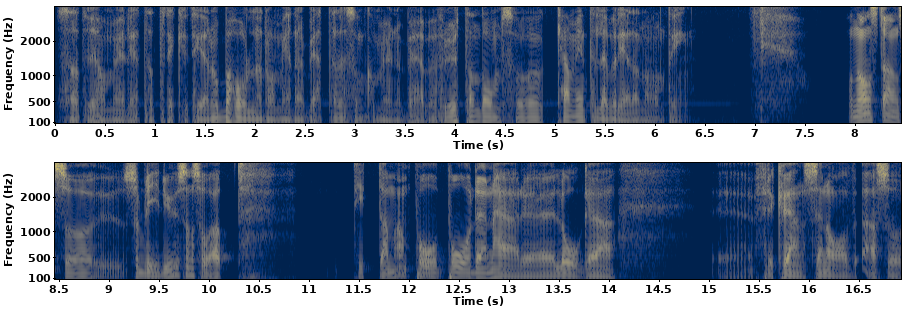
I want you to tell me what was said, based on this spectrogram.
Så att vi har möjlighet att rekrytera och behålla de medarbetare som kommunen behöver. För utan dem så kan vi inte leverera någonting. Och någonstans så, så blir det ju som så att tittar man på, på den här eh, låga eh, frekvensen av alltså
